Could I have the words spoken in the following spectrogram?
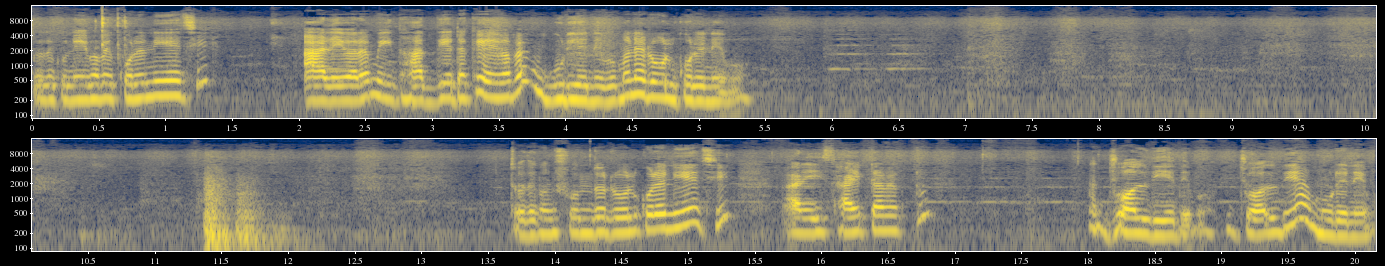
তো দেখুন, এইভাবে করে নিয়েছি। আর এবার আমি এই ধার দিয়ে এটাকে এইভাবে গুড়িয়ে নেব মানে রোল করে নেব। তো দেখুন সুন্দর রোল করে নিয়েছি। আর এই সাইডটা আমি একটু জল দিয়ে দেব। জল দিয়ে আর মুড়ে নেব।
